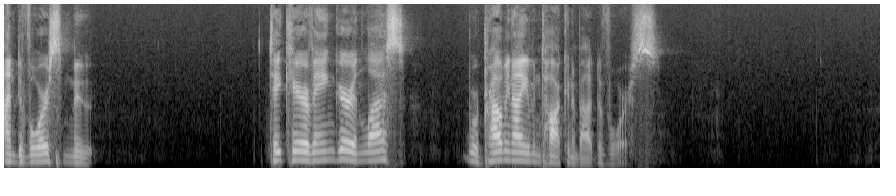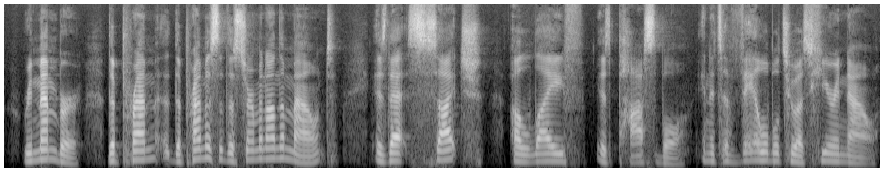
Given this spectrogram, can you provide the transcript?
on divorce moot. Take care of anger and lust, we're probably not even talking about divorce. Remember, the, prem- the premise of the Sermon on the Mount is that such a life is possible and it's available to us here and now.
